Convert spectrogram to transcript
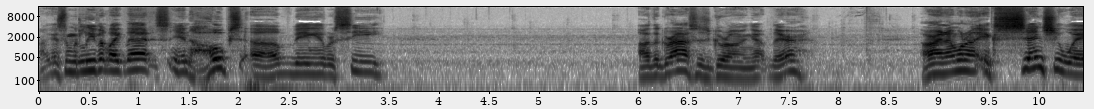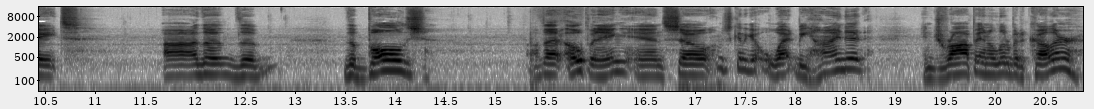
I guess I'm going to leave it like that in hopes of being able to see uh, the grass is growing up there. All right, I want to accentuate uh, the, the, the bulge of that opening. And so I'm just going to get wet behind it and drop in a little bit of color.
